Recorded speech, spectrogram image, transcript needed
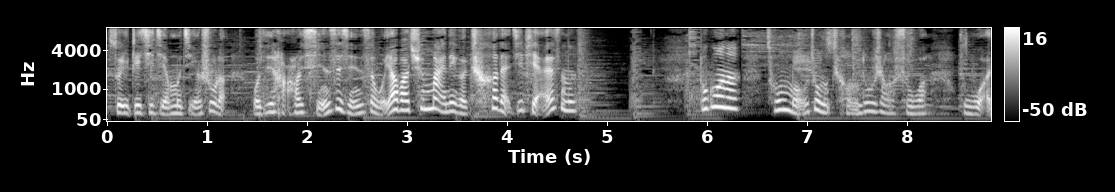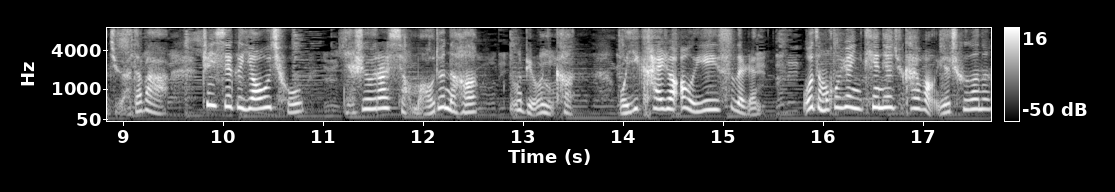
所以这期节目结束了，我得好好寻思寻思，我要不要去卖那个车载 GPS 呢？不过呢，从某种程度上说，我觉得吧，这些个要求也是有点小矛盾的哈。那比如你看，我一开着奥迪 A4 的人。我怎么会愿意天天去开网约车呢？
